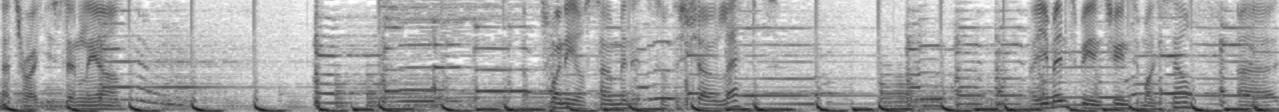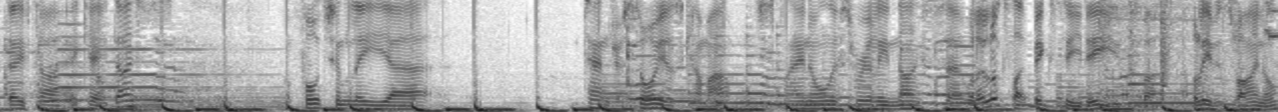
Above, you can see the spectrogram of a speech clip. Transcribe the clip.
That's right, you certainly are. About 20 or so minutes of the show left. Now, you're meant to be in tune to myself, uh, Dave Tar, aka Dice. Unfortunately, uh, Tandra Sawyer's come up. She's playing all this really nice, uh, well, it looks like big CDs, but I believe it's vinyl.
